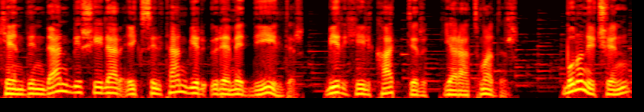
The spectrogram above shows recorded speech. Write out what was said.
kendinden bir şeyler eksilten bir üreme değildir. Bir hilkattir, yaratmadır. Bunun için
